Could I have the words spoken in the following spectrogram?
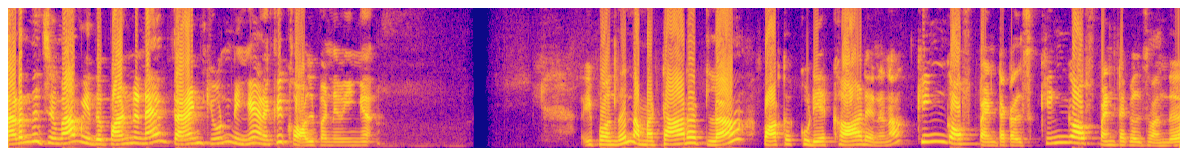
நடந்துச்சு மேம் இது பண்ணினேன். தேங்க்யூன்னு நீங்கள் எனக்கு கால் பண்ணுவீங்க. இப்போ வந்து நம்ம டேரட்டில் பார்க்கக்கூடிய கார்டு என்னென்னா king of pentacles king of pentacles வந்து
